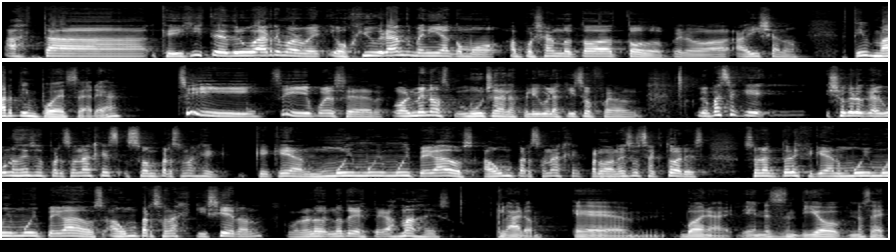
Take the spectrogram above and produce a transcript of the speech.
hasta que dijiste Drew Barrymore o Hugh Grant venía como apoyando todo, todo, pero ahí ya no. Steve Martin puede ser, ¿eh? Sí, sí, puede ser. O al menos muchas de las películas que hizo fueron. Lo que pasa es que yo creo que algunos de esos personajes son personajes que quedan muy, muy, muy pegados a un personaje. Perdón, esos actores son actores que quedan muy, muy, muy pegados a un personaje que hicieron. Como no, no te despegas más de eso. Claro. Eh, bueno, en ese sentido, no sé,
